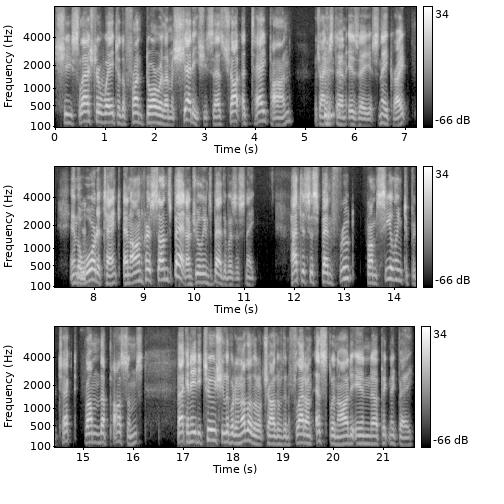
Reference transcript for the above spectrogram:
She slashed her way to the front door with a machete, she says, shot a taipan, which I understand is a snake, right? In the water tank and on her son's bed, on Julian's bed, there was a snake. Had to suspend fruit from ceiling to protect from the possums. Back in 82, she lived with another little child, lived in a flat on Esplanade in uh, Picnic Bay.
